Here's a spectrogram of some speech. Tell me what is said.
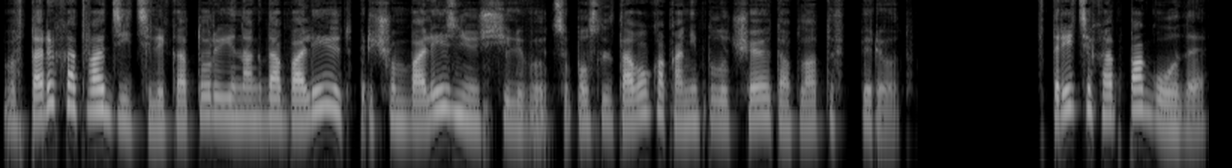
Во-вторых, от водителей, которые иногда болеют, причем болезни усиливаются после того, как они получают оплату вперед. В-третьих, от погоды,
